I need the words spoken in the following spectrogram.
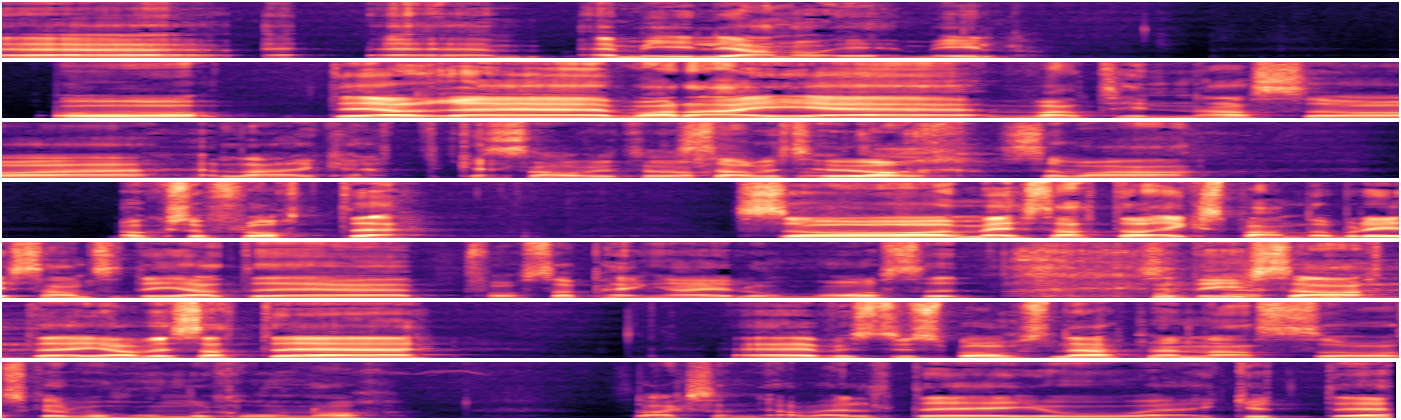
Eh, eh, Emilian og Emil. Og der eh, var det ei eh, vertinne som eh, Eller hva kat- Servitør. servitør som var nokså flott. det. Så vi satt der, jeg spanda på dem, så de hadde fortsatt penger i lomma. Så, så de sa at eh, ja, hvis at eh, Hvis du spør om snappen hennes, så skal det være 100 kroner. Så jeg sånn, ja vel, det er jo eh, good, det.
